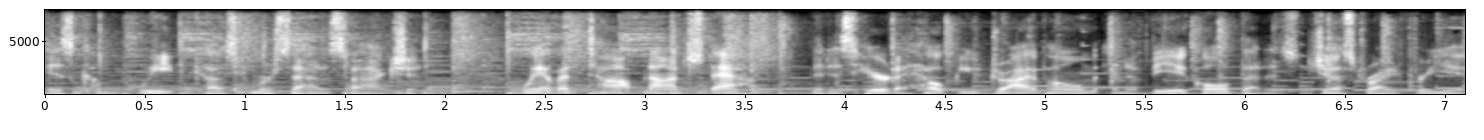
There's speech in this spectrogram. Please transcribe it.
is complete customer satisfaction. We have a top notch staff that is here to help you drive home in a vehicle that is just right for you.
